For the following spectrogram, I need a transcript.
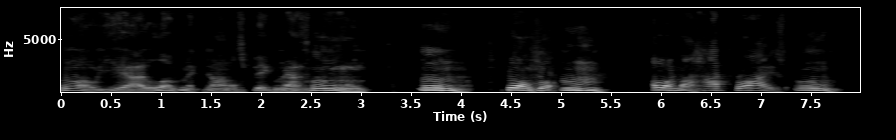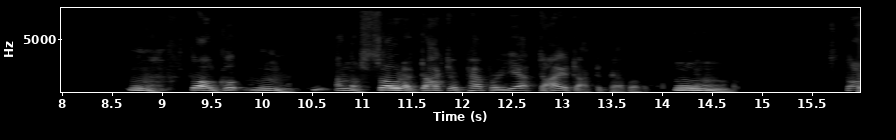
Oh, yeah, I love McDonald's Big Mac. Mm, mm, so good. Mm. Oh, and the hot fries. Mm, mm, so good. Mm. And the soda, Dr. Pepper. Yeah, Diet Dr. Pepper. Mm. So-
